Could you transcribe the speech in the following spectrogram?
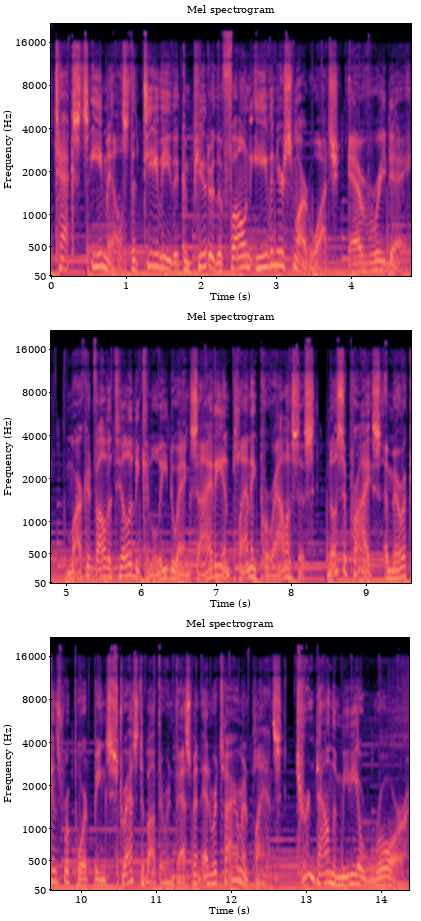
texts, emails, the TV, the computer, the phone, even your smartwatch, every day. Market volatility can lead to anxiety and planning paralysis. No surprise, Americans report being stressed about their investment and retirement plans. Turn down the media roar,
